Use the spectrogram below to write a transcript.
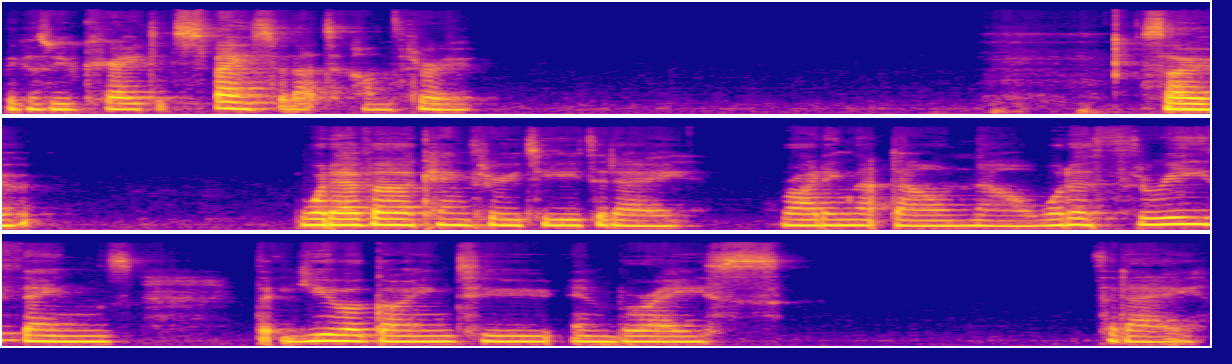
because we've created space for that to come through. So, whatever came through to you today, writing that down now, what are three things that you are going to embrace today,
